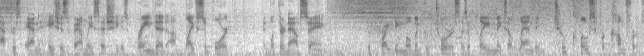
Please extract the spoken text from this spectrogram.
actress Anne Heche's family says she is brain dead on life support and what they're now saying. The frightening moment for tourists as a plane makes a landing too close for comfort.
